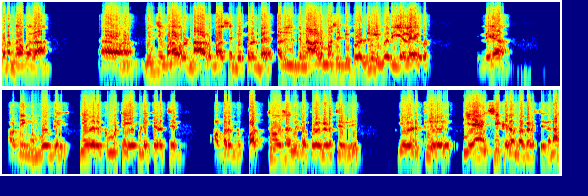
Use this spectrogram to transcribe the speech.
பிறந்தவங்க தான் ஆஹ் மிஞ்சி போனா ஒரு நாலு மாசம் டிஃப்ரெண்ட் அதுல இந்த நாலு மாசம் டிஃப்ரெண்ட்ல இவர் இளையவர். இல்லையா? அப்படிங்கும் போது இவருக்கு மட்டும் எப்படி கிடைச்சது அவருக்கு பத்து வருஷத்துக்கு அப்புறம் கிடைச்சது இவருக்கு ஏன் சீக்கிரமா கிடைச்சதுன்னா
